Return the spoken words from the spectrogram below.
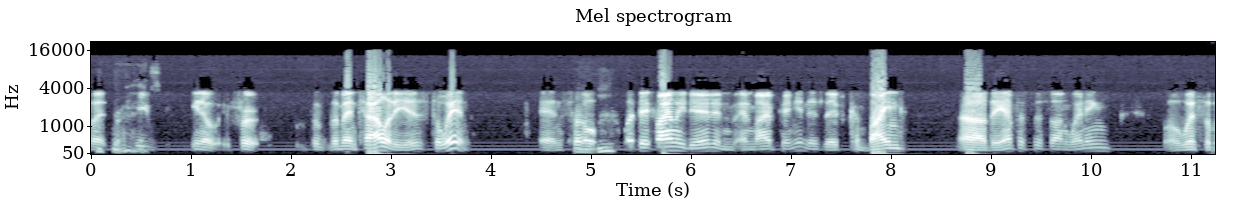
but right. he, you know, for the, the mentality is to win. And so mm-hmm. what they finally did, in, in my opinion, is they've combined uh, the emphasis on winning uh, with the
